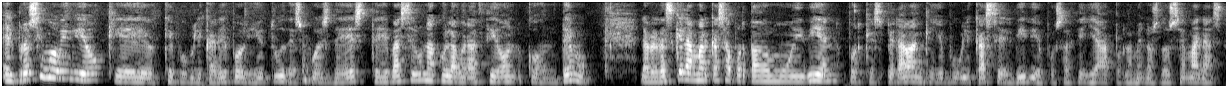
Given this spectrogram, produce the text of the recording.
El próximo vídeo que, que, publicaré por YouTube después de este va a ser una colaboración con Temu. La verdad es que la marca se ha portado muy bien porque esperaban que yo publicase el vídeo pues hace ya por lo menos dos semanas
